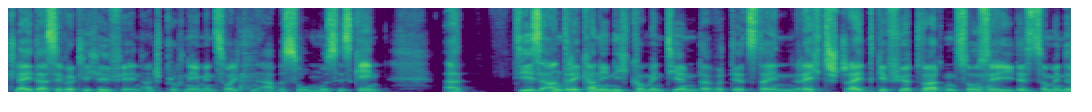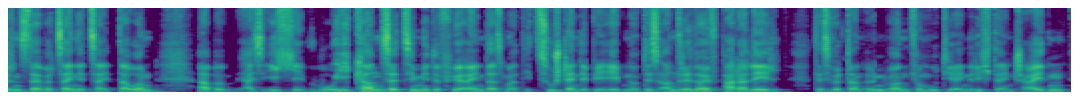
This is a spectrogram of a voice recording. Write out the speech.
gleich, dass sie wirklich Hilfe in Anspruch nehmen sollten. Aber so muss es gehen. Dieses andere kann ich nicht kommentieren. Da wird jetzt ein Rechtsstreit geführt werden, so mhm. sehe ich das zumindest. Der wird seine Zeit dauern. Aber als ich, wo ich kann, setze ich mich dafür ein, dass wir die Zustände beheben. Und das andere läuft parallel. Das wird dann irgendwann, vermute ich, ein Richter entscheiden,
